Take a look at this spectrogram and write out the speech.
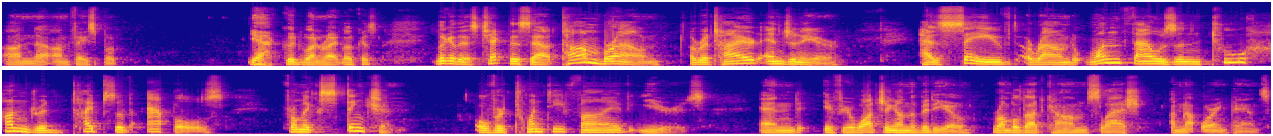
on uh, on Facebook. Yeah, good one, right, Lucas? Look at this. Check this out. Tom Brown, a retired engineer, has saved around 1,200 types of apples from extinction over 25 years. And if you're watching on the video, rumble.com slash I'm not wearing pants,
